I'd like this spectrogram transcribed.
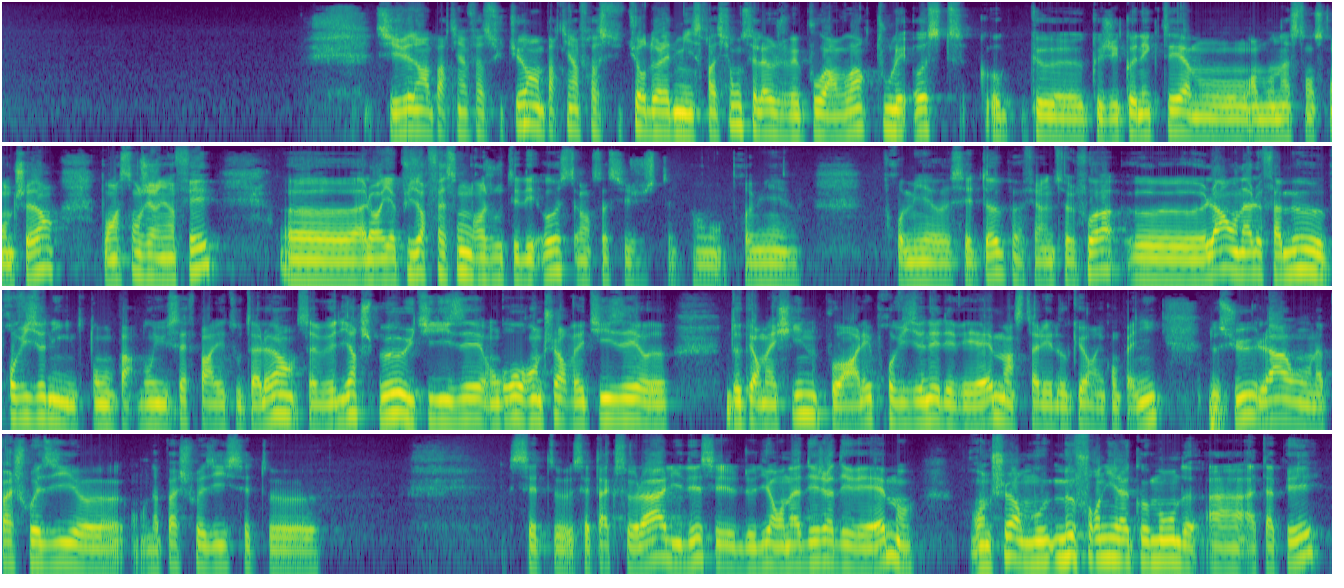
Si je vais dans la partie infrastructure, en partie infrastructure de l'administration, c'est là où je vais pouvoir voir tous les hosts que, que j'ai connectés à mon, à mon instance Rancher. Pour l'instant, j'ai rien fait. Euh, alors, il y a plusieurs façons de rajouter des hosts. Alors ça, c'est juste pardon, premier premier euh, setup à faire une seule fois. Euh, là, on a le fameux provisioning dont, Youssef parlait tout à l'heure. Ça veut dire que je peux utiliser, en gros, Rancher va utiliser euh, Docker Machine pour aller provisionner des VM, installer Docker et compagnie dessus. Là, on n'a pas choisi, on n'a pas choisi cette cette, cet axe-là. L'idée, c'est de dire on a déjà des VM. Rancher me fournit la commande à, à taper.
